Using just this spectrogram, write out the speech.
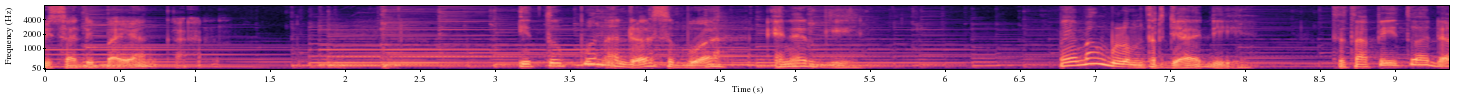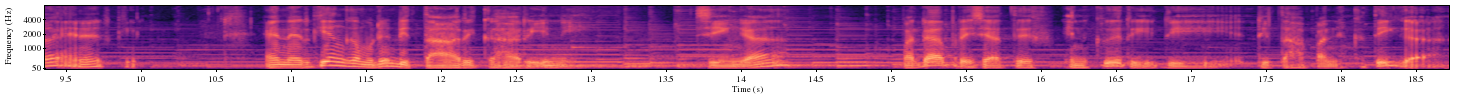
bisa dibayangkan, itu pun adalah sebuah energi. Memang belum terjadi, tetapi itu adalah energi. Energi yang kemudian ditarik ke hari ini. Sehingga pada apresiatif inquiry di, di tahapan yang ketiga,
